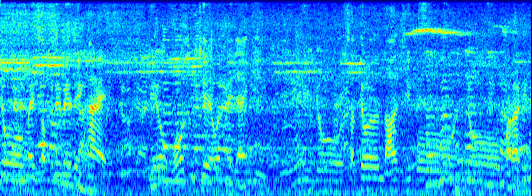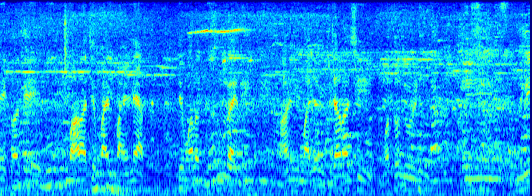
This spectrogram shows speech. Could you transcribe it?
जो मैं सपने में देखा है ये बहुत ऊँचे लेवल में जाएंगी जो दास जी को जो मराठीने कहे बाळाचे पाय पाळण्यात ते मला दिसून राहिले आणि माझ्या विचाराशी मतं जुळली की मी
